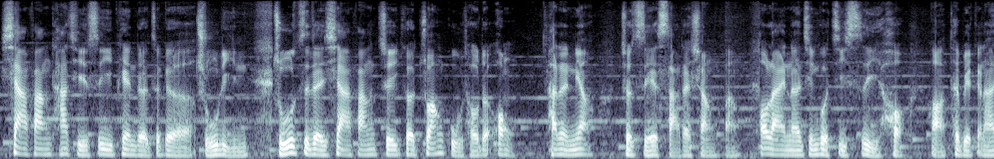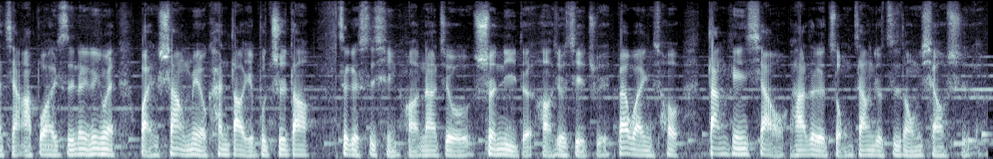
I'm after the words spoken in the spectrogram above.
下方它其实是一片的这个竹林，竹子的下方这一个装骨头的瓮，它的尿就直接洒在上方。后来呢，经过祭祀以后啊，特别跟他讲啊，不好意思，那个因为晚上没有看到，也不知道这个事情哈，那就顺利的哈就解决。拜完以后，当天下午他这个肿胀就自动消失了。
